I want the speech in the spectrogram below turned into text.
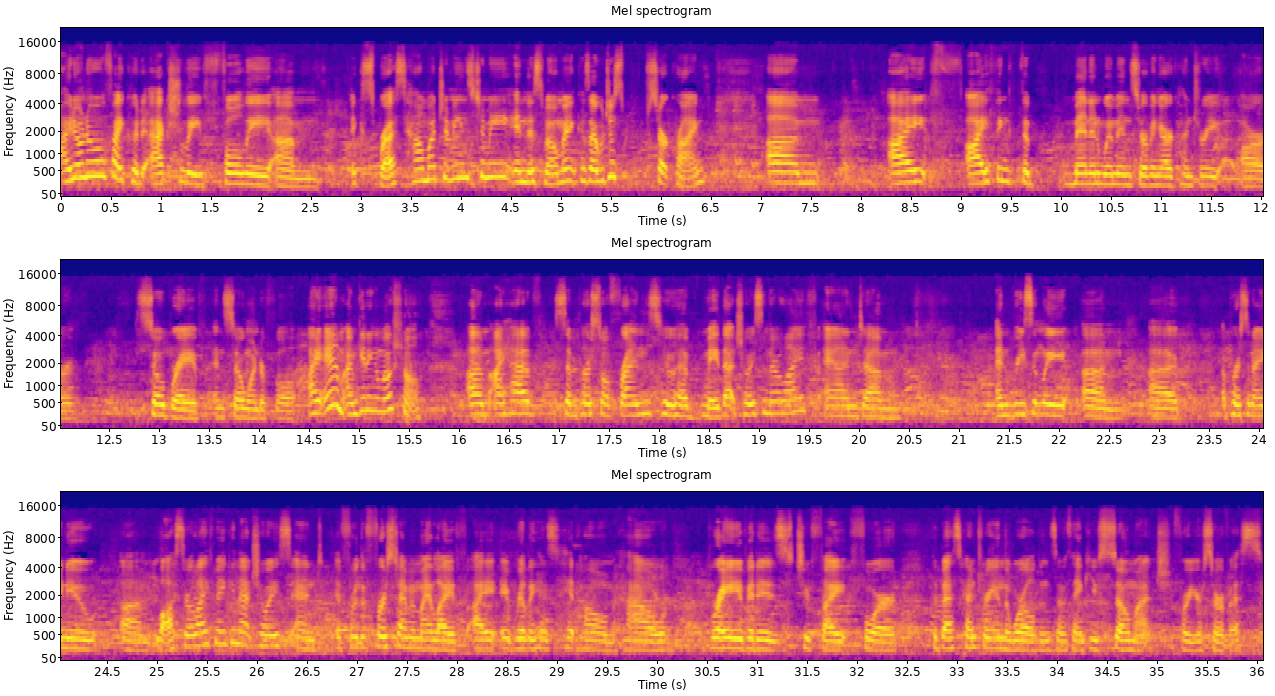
I don't know if I could actually fully um, express how much it means to me in this moment because I would just start crying. Um, I, I think the men and women serving our country are so brave and so wonderful. I am. I'm getting emotional. Um, I have some personal friends who have made that choice in their life, and um, and recently um, a person I knew um, lost their life making that choice, and for the first time in my life, I, it really has hit home how brave it is to fight for the best country in the world. And so, thank you so much for your service.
